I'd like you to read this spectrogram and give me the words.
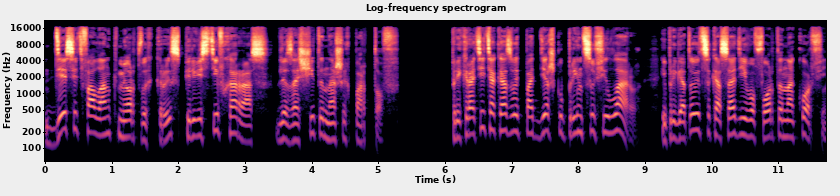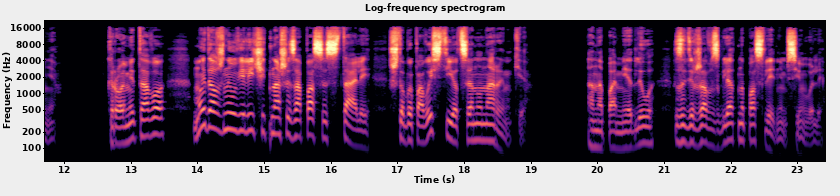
Десять фаланг мертвых крыс перевести в Харас для защиты наших портов. Прекратить оказывать поддержку принцу Филару и приготовиться к осаде его форта на Корфине. Кроме того, мы должны увеличить наши запасы стали, чтобы повысить ее цену на рынке». Она помедлила, задержав взгляд на последнем символе.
